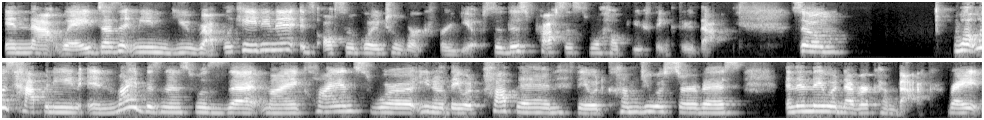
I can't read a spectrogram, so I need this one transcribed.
in that way doesn't mean you replicating it is also going to work for you. So this process will help you think through that. So what was happening in my business was that my clients were, you know, they would pop in, they would come do a service, and then they would never come back, right?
